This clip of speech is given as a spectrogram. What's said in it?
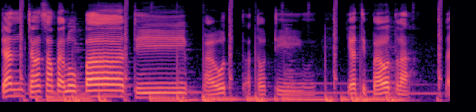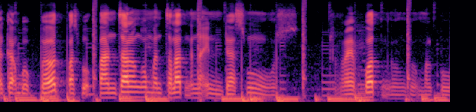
Dan jangan sampai lupa di baut atau di ya di baut lah agak mbok baut pas mbok pancal ngomong mencelat ngenain dasmu. Repot ngomong melbu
